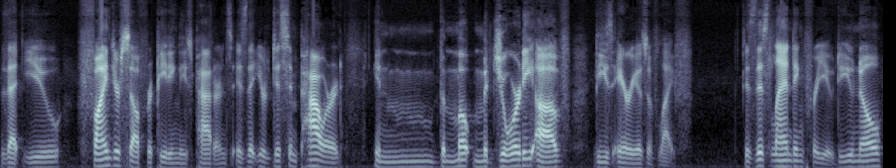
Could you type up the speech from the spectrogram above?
that you find yourself repeating these patterns is that you're disempowered in the majority of these areas of life. Is this landing for you? Do you know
